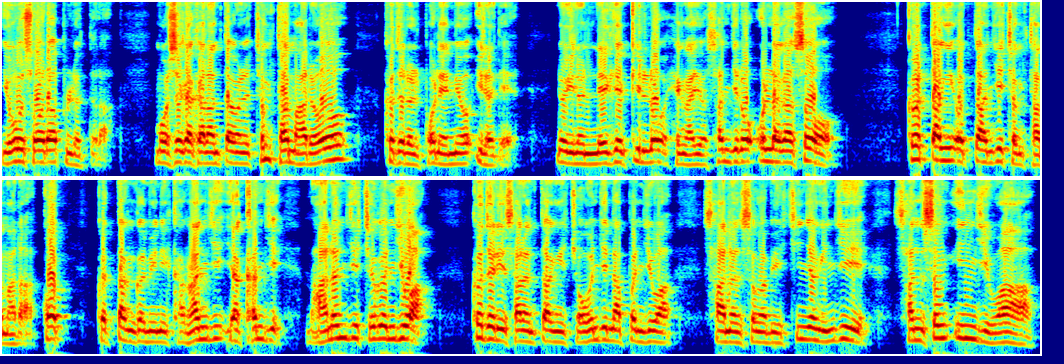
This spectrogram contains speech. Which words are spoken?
여호수아라 불렀더라. 모세가 가난 땅을 정탐하러 그들을 보내며 이르되 너희는 내geb길로 행하여 산지로 올라가서 그 땅이 어떠한지 정탐하라. 곧 그 땅 거민이 강한지 약한지 많은지 적은지와 그들이 사는 땅이 좋은지 나쁜지와 사는 성읍이 진영인지 산성인지와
